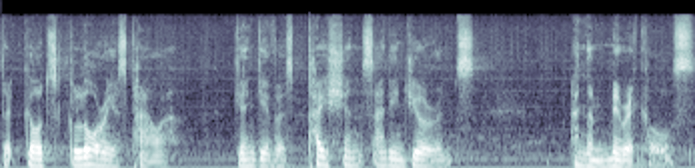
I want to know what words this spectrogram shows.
that God's glorious power can give us patience and endurance and the miracles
